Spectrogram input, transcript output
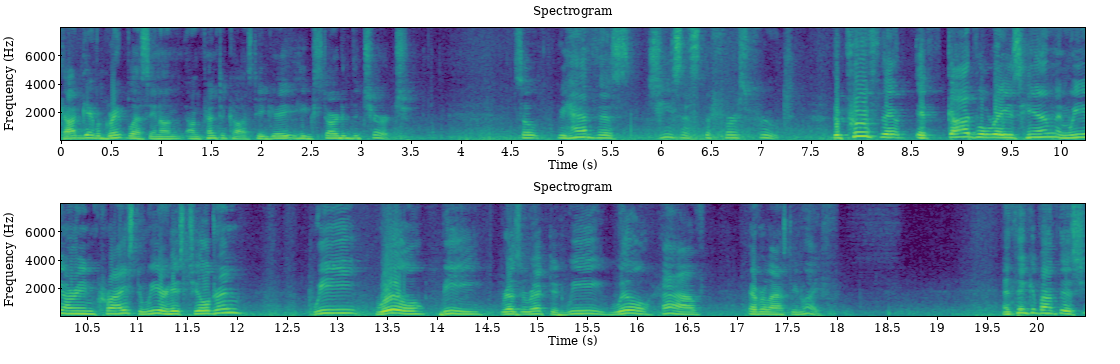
God gave a great blessing on, on Pentecost. He, gave, he started the church. So we have this Jesus, the first fruit. The proof that if God will raise him and we are in Christ and we are his children, we will be resurrected. We will have everlasting life. And think about this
